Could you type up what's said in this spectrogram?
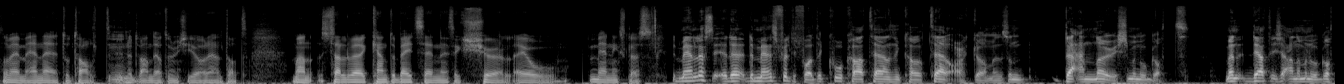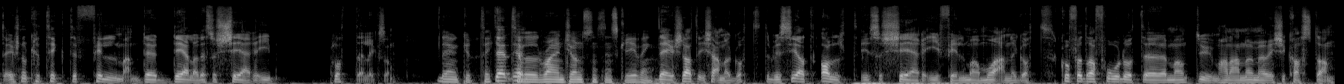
som jeg mener er totalt Mm. unødvendig at hun ikke gjør det i det hele tatt. Men selve Canto Bates-scenen i seg sjøl er jo meningsløs. Det, er det, det meningsfullt i forhold til hvor karakteren sin karakterark er, men sånn, det ender jo ikke med noe godt. Men det at det ikke ender med noe godt, er jo ikke noe kritikk til filmen. Det er jo del av det som skjer i plottet, liksom. Det er jo en kritikk Det- det- til Ryan Johnson sin skriving. Det er jo ikke det at det ikke ender godt. Det vil si at alt som skjer i filmer, må ende godt. Hvorfor drar Frodo til Mount Doom? Han ender med å ikke kaste han.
